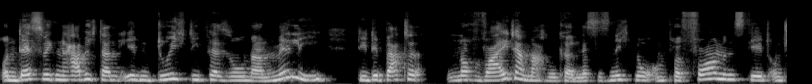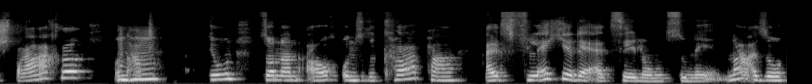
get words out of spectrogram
Und deswegen habe ich dann eben durch die Persona Millie die Debatte noch weitermachen können, dass es nicht nur um Performance geht und Sprache und mhm. Information, sondern auch unsere Körper als Fläche der Erzählung zu nehmen. Ne? Also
